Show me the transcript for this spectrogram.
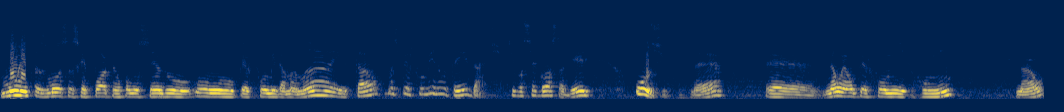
Muitas moças reportam como sendo o perfume da mamãe e tal, mas perfume não tem idade. Se você gosta dele, use-o. Né? É, não é um perfume ruim, não.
